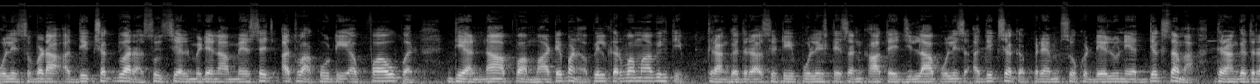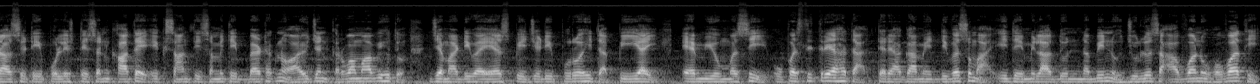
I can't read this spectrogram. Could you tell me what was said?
પોલીસ વડા અધિક્ષક દ્વારા સોશિયલ મીડિયાના મેસેજ અથવા ખોટી અફવા ઉપર ધ્યાન ના આપવા માટે પણ અપીલ કરવામાં આવી હતી. ધ્રાંગધ્રા સિટી પોલીસ સ્ટેશન ખાતે જિલ્લા પોલીસ અધિક્ષક પ્રેમસુખ ડેલુની અધ્યક્ષતામાં ધ્રાંગધ્રા સિટી પોલીસ સ્ટેશન ખાતે એક શાંતિ સમિતિ બેઠકનું આયોજન કરવામાં આવ્યું હતું જેમાં DYSP GD Purohit PI M U Masi ઉપસ્થિત રહ્યા હતા. ત્યારે આગામી દિવસોમાં ઈદે મિલાદુન નબીનું જુલુસ આવવાનું હોવાથી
